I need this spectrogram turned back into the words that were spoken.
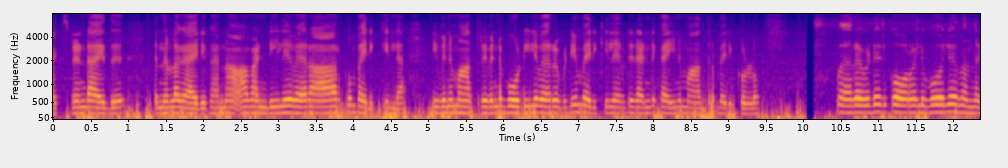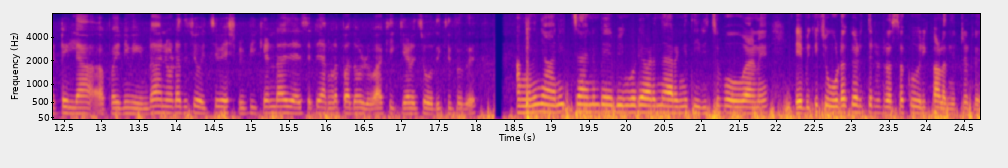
ആക്സിഡന്റ് ആയത് എന്നുള്ള കാര്യം. കാരണം ആ വണ്ടിയിൽ വേറെ ആർക്കും പരിക്കില്ല. ഇവന് മാത്രം ഇവന്റെ ബോഡിയിൽ വേറെ എവിടെയും പരിക്കില്ല. ഇവന്റെ രണ്ട് കൈയിന് മാത്രം പരിക്കുള്ളൂ. വേറെ എവിടെ ഒരു കോറൽ പോലെ വന്നിട്ടില്ല. അപ്പോൾ ഇനി വീണ്ടും അവനോടത് ചോദിച്ച് വിഷമിപ്പിക്കേണ്ട വിചാരിച്ചിട്ട് ഞങ്ങളിപ്പോൾ അത് ഒഴിവാക്കിക്കുകയാണ് ചോദിക്കുന്നത്. അങ്ങനെ ഞാൻ ഇച്ചാനും ബേബിയും കൂടി അവിടെ നിന്ന് ഇറങ്ങി തിരിച്ചു പോവുകയാണ്. ബേബിക്ക് ചൂടൊക്കെ എടുത്തിട്ട് ഡ്രസ്സൊക്കെ ഊരി കളഞ്ഞിട്ടുണ്ട്.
